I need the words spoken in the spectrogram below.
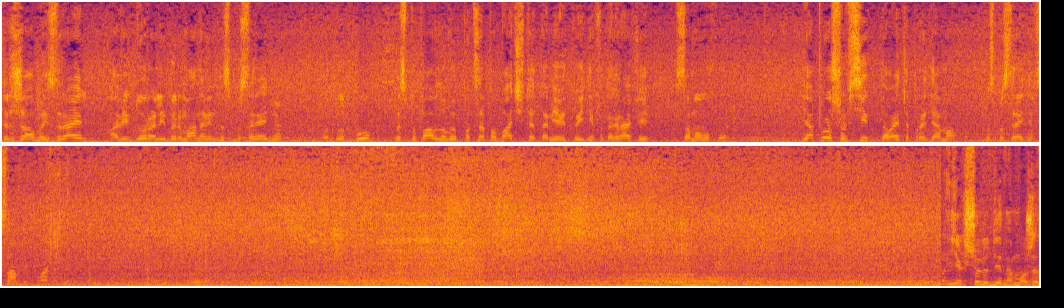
держави Ізраїль, а Віктора Лібермана він безпосередньо отут був, виступав. Ну ви по це побачите, там є відповідні фотографії в самому холі. Я прошу всіх, давайте пройдемо безпосередньо в сам лікувальний Якщо людина може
